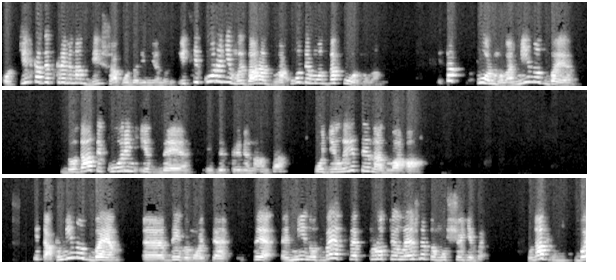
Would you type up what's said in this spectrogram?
Оскільки дискримінант більше або дорівнює нулю. І ці корені ми зараз знаходимо за формулами. І так, формула мінус b додати корінь із d із дискримінанта поділити на 2а. І так, мінус b, е, дивимося, це е, мінус b це протилежне, тому що є b. У нас b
